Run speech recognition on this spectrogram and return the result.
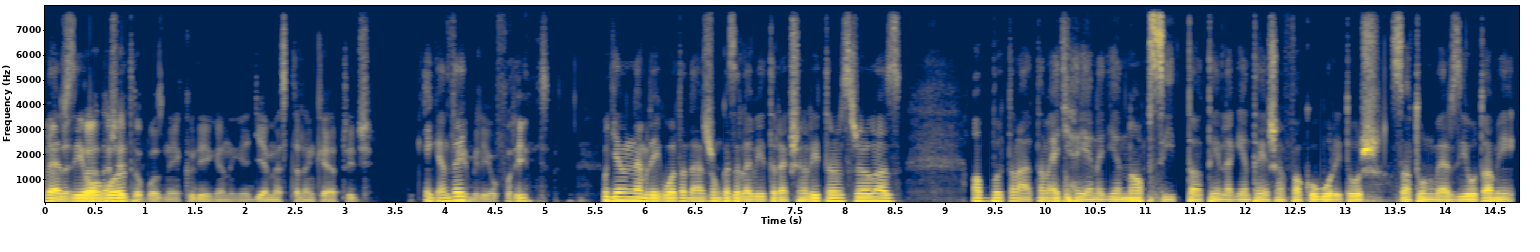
verzió Ráadás volt. egy doboz nélküli, igen, egy ilyen mesztelen cartridge. Igen, de... millió forint. Ugye nemrég volt adásunk az Elevator Action Returns-ről, az abból találtam egy helyen egy ilyen napszitta, tényleg ilyen teljesen fakó borítós Saturn verziót, ami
